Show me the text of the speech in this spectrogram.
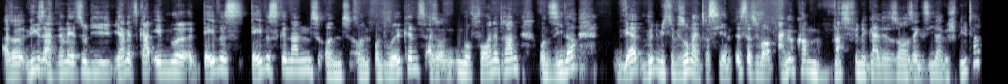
Also wie gesagt, wenn wir jetzt so die, wir haben jetzt gerade eben nur Davis, Davis genannt und, und, und Wilkins, also nur vorne dran und Sieler. Wer würde mich sowieso mal interessieren, ist das überhaupt angekommen, was für eine geile Saison Zach Sieler gespielt hat?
